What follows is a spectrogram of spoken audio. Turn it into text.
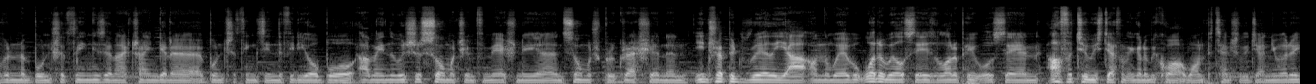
covering a bunch of things and I try and get a, a bunch of things in the video but I mean there was just so much information here and so much progression and Intrepid really are on the way but what I will say is a lot of people are saying Alpha 2 is definitely going to be quarter 1 potentially January.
